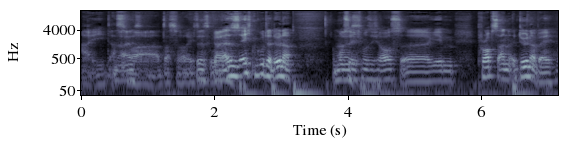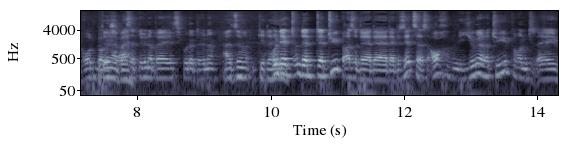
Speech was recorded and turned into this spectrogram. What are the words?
ei, das nice. war, das war richtig das ist gut. Geil. Das ist echt ein guter Döner. Nice. Muss ich, muss ich rausgeben. Äh, Props an Döner Bay. Rotenburger Straße, Döner Bay, ist guter Döner. Also geht er Und, der, und der, der Typ, also der, der, der Besitzer ist auch ein jüngerer Typ und ey,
